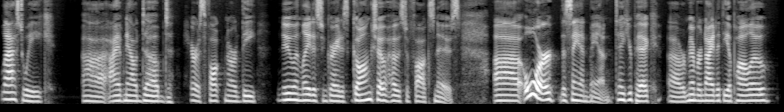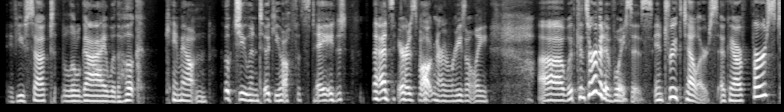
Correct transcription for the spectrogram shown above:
last week, uh, I have now dubbed Harris Faulkner the new and latest and greatest gong show host of Fox News, uh, or the Sandman. Take your pick. Uh, remember Night at the Apollo? If you sucked, the little guy with a hook came out and hooked you and took you off the stage. That's Harris Faulkner recently uh, with conservative voices and truth tellers. Okay, our first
